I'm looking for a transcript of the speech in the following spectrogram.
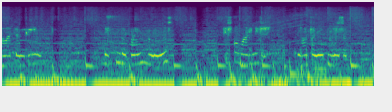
हवा चल रही है। लेकिन बताएँ इसको मारने के यहाँ तक मिल सकता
